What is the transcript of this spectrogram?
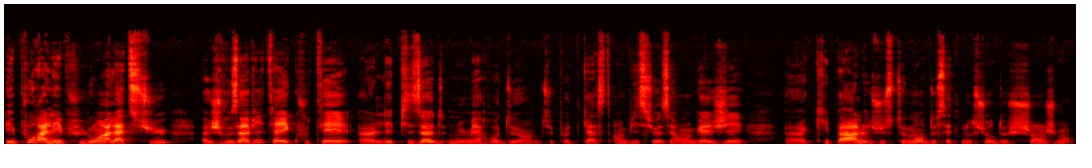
Et pour aller plus loin là-dessus, euh, je vous invite à écouter euh, l'épisode numéro 2 hein, du podcast Ambitieuse et engagée euh, qui parle justement de cette notion de changement.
